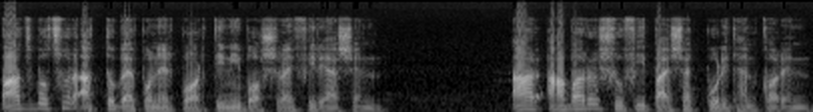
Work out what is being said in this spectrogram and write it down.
পাঁচ বছর আত্মব্যাপনের পর তিনি বসরায় ফিরে আসেন আর আবারও সুফি পায়শাক পরিধান করেন।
